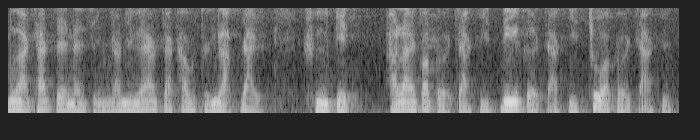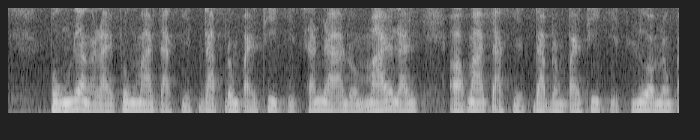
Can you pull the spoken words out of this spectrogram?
เมื่อชัดเจนในสิ่งเหล่านี้แล้วจะเข้าถึงหลักใหญ่ คือจิต อะไรก็เกิดจากจิตดีเกิดจากจิตชั่วเกิดจากจิตปรุงเรื่องอะไรปรุงมาจากจิตดับลงไปที่จิตสัญญาลมหมายอะไรออกมาจากจิตดับลงไปที่จิตรวมลงไป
